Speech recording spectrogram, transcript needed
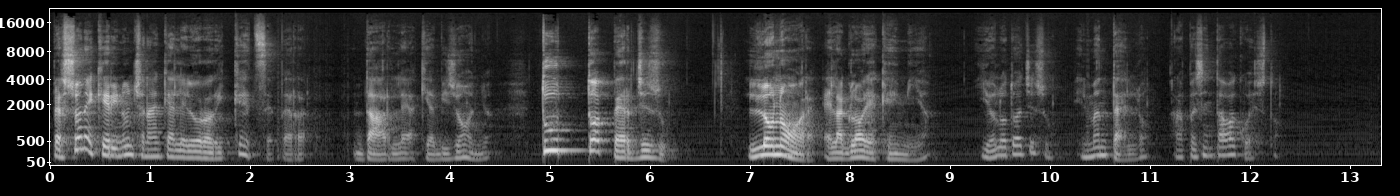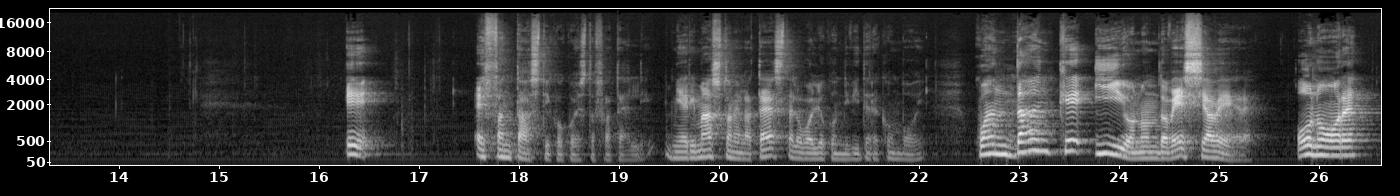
Persone che rinunciano anche alle loro ricchezze per darle a chi ha bisogno. Tutto per Gesù. L'onore e la gloria che è mia, io lo do a Gesù. Il mantello rappresentava questo. E è fantastico questo, fratelli. Mi è rimasto nella testa e lo voglio condividere con voi. Quando anche io non dovessi avere onore,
